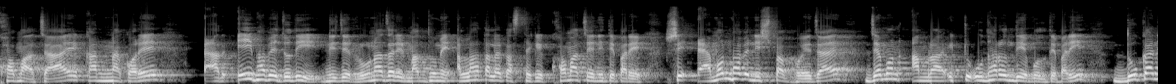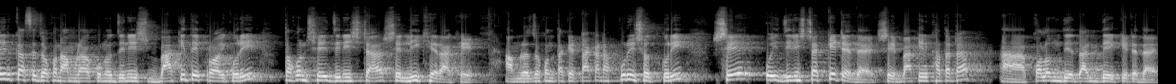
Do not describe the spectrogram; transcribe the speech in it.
ক্ষমা চায়, কান্না করে। আর এইভাবে যদি নিজের রোনাজারির মাধ্যমে আল্লাহ তালার কাছ থেকে ক্ষমা চেয়ে নিতে পারে, সে এমনভাবে নিষ্পাপ হয়ে যায়, যেমন আমরা একটু উদাহরণ দিয়ে বলতে পারি, দোকানির কাছে যখন আমরা কোনো জিনিস বাকিতে ক্রয় করি, তখন সেই জিনিসটা সে লিখে রাখে। আমরা যখন তাকে টাকাটা পরিশোধ করি, সে ওই জিনিসটা কেটে দেয়, সেই বাকির খাতাটা কলম দিয়ে দাগ দিয়ে কেটে দেয়।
